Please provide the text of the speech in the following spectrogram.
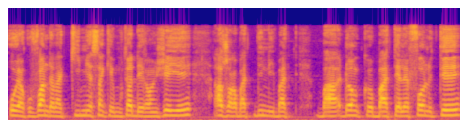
oyo akovanda na kimia sans que moto adérange ye azwaka banini ba, ba, donc batelefone te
